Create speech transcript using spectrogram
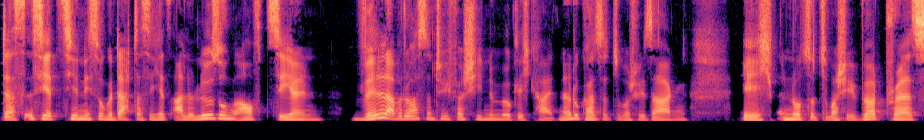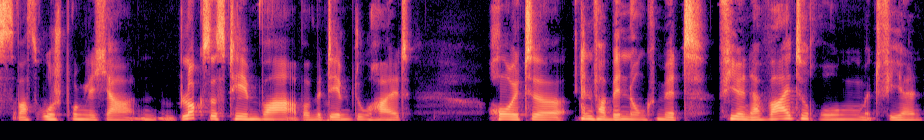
das ist jetzt hier nicht so gedacht, dass ich jetzt alle Lösungen aufzählen will, aber du hast natürlich verschiedene Möglichkeiten. Ne? Du kannst ja zum Beispiel sagen, ich nutze zum Beispiel WordPress, was ursprünglich ja ein Blog-System war, aber mit dem du halt heute in Verbindung mit vielen Erweiterungen, mit vielen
